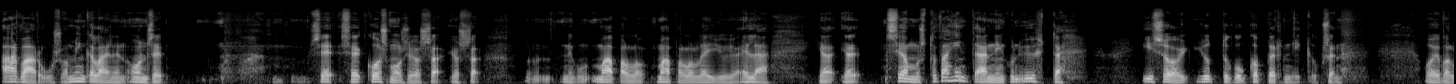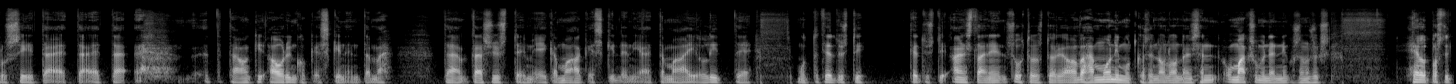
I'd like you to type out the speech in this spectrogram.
avaruus on, minkälainen on se, se, se kosmos, jossa, jossa niin kuin maapallo, maapallo leijuu ja elää. Ja, ja se on minusta vähintään niin kuin yhtä iso juttu kuin Kopernikuksen oivallus siitä, että, että, että tämä onkin aurinkokeskinen tämä, tämä, tämä systeemi eikä maakeskinen ja että maa ei ole litteä. Mutta tietysti, tietysti Einsteinin suhteellisuusteoria on vähän monimutkaisen oloinen, sen omaksuminen niin semmoiseksi helposti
